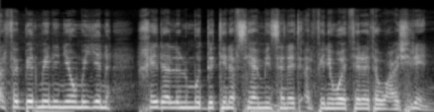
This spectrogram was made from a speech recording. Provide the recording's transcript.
ألف برميل يوميا خلال المدة نفسها من سنة 2023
